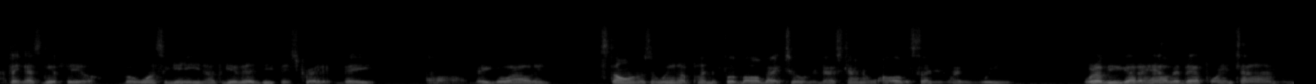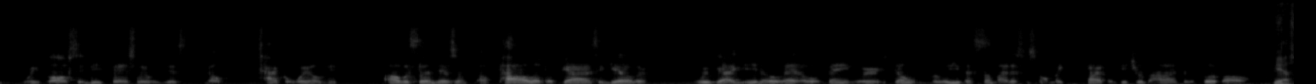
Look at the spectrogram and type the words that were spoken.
I think that's good feel. But once again, you have to give their defense credit. They uh, they go out and stone us, and we end up punting the football back to them, and that's kind of all of a sudden it's like we, whatever you got to have at that point in time, we've lost it defensively. We just don't tackle well, and all of a sudden there's a, a pile up of guys together. We've got you know that old thing where don't believe that somebody else is going to make the tackle, get your behind to the football. Yes.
